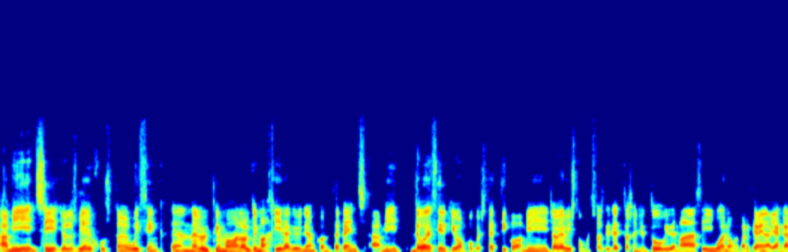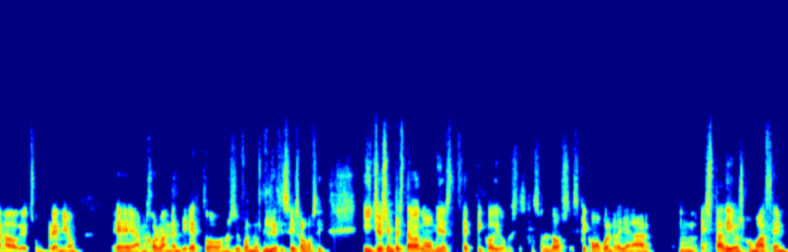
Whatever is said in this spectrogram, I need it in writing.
A mí, sí, yo les vi ahí justo en el WeThink, en, en la última gira que vinieron con Trench. A mí, debo decir que iba un poco escéptico. A mí, yo había visto muchos directos en YouTube y demás, y bueno, me parecía bien. Habían ganado, de hecho, un premio eh, a mejor banda en directo, no sé si fue en 2016 o algo así. Y yo siempre estaba como muy escéptico. Digo, pues es que son dos, es que cómo pueden rellenar mm, estadios como hacen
